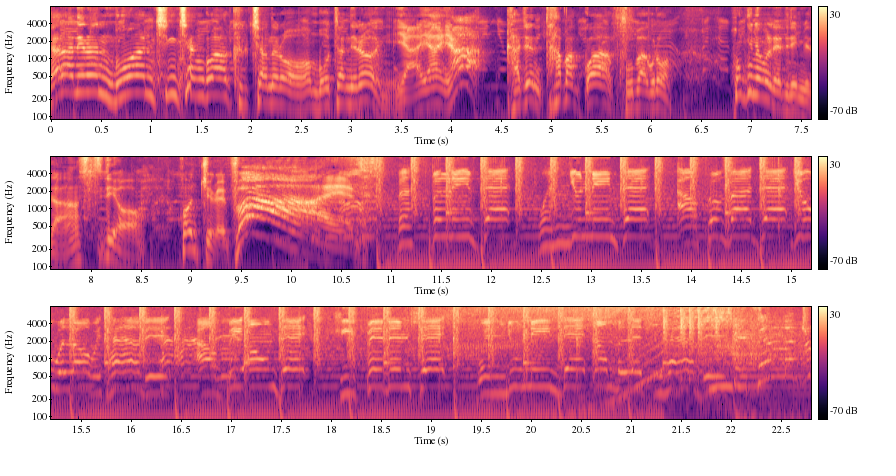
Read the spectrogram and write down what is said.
잘한 일은 무한 칭찬과 극찬으로 못한 일은 야야야 갖은 타박과 구박으로 홍군형을 내드립니다 스튜디오 on deck, keep it in check. When you need that, I'ma let you have it.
